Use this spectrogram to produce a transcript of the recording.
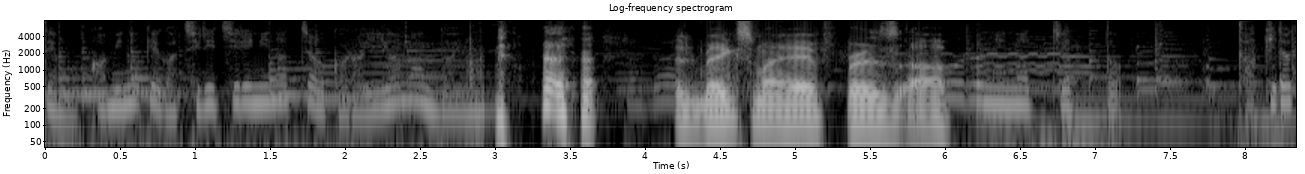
でも髪の毛がチリチリになっちゃうから嫌なんだよね It makes my hair frizz up. ボールになっちゃった時々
